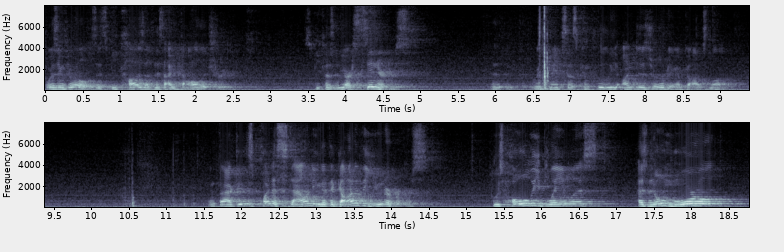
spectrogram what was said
Boys and girls, it's because of this idolatry. It's because we are sinners which makes us completely undeserving of God's love. In fact, it is quite astounding that the God of the universe, who's wholly blameless, has no moral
